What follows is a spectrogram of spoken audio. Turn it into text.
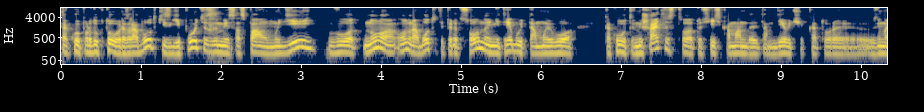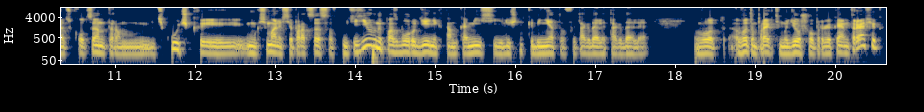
такой продуктовой разработки с гипотезами, со спамом идей, вот, но он работает операционно, не требует там моего какого-то вмешательства, то есть есть команда там девочек, которые занимаются колл-центром, текучкой, максимально все процессы автоматизированы по сбору денег, там комиссии, личных кабинетов и так далее, так далее. Вот, в этом проекте мы дешево привлекаем трафик,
